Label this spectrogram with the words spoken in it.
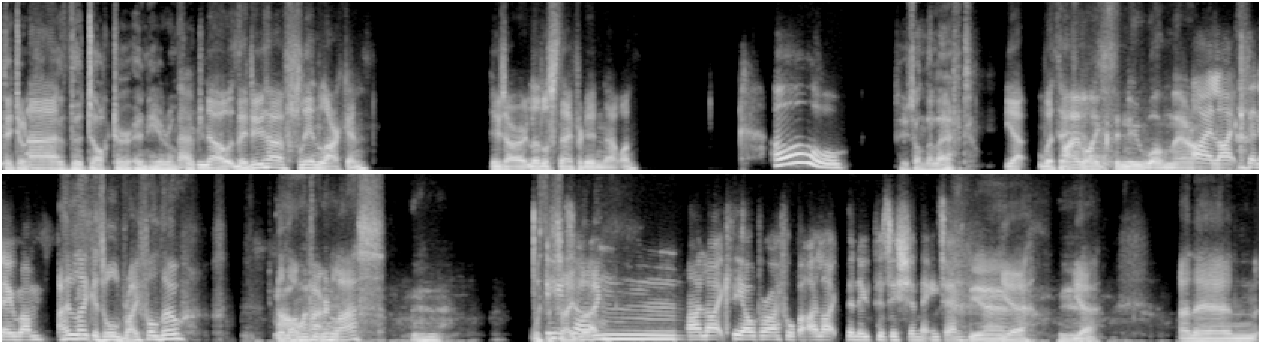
They don't have Uh, a, the doctor in here, unfortunately. No, they do have Flynn Larkin, who's our little sniper dude in that one. Oh, Who's on the left? Yeah, with his, I like the new one there. I think. like the new one. I like his old rifle though, the Oh, long don't pattern lass. Yeah. with the He's side like, loading. "Mm, I like the old rifle, but I like the new position that he's in. Yeah. yeah, yeah. And then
